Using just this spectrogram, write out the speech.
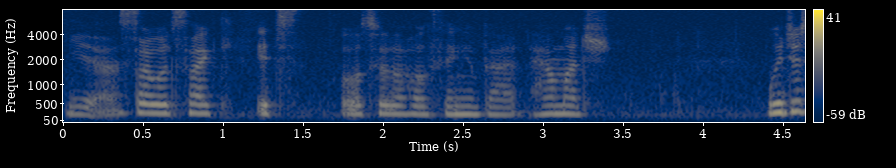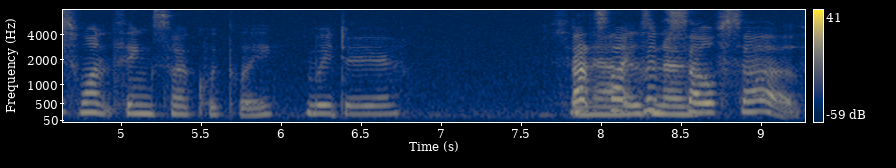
Yeah. So it's like it's also the whole thing about how much we just want things so quickly. We do. So That's like with no- self serve.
